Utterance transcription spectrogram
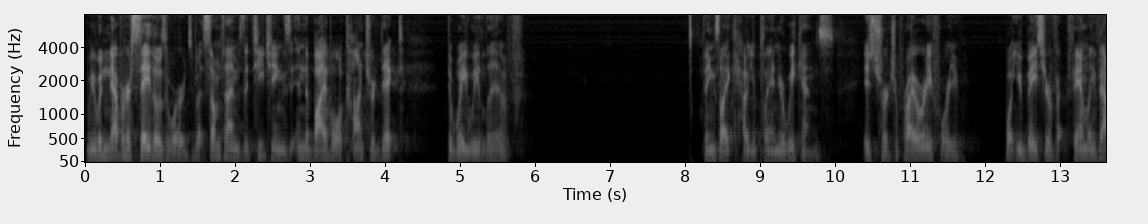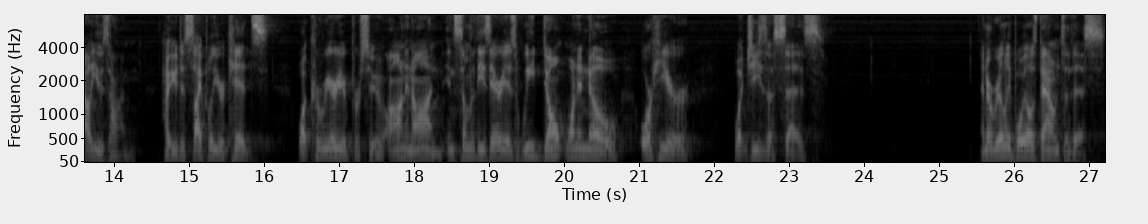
We would never say those words, but sometimes the teachings in the Bible contradict the way we live. Things like how you plan your weekends. Is church a priority for you? What you base your family values on? How you disciple your kids? What career you pursue? On and on. In some of these areas, we don't want to know or hear what Jesus says. And it really boils down to this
